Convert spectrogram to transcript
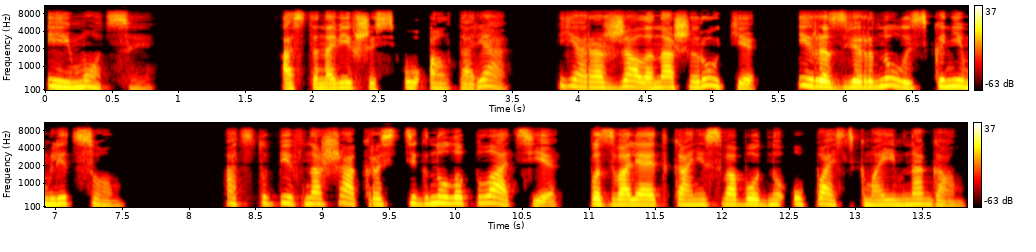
и эмоции. Остановившись у алтаря, я разжала наши руки и развернулась к ним лицом. Отступив на шаг, расстегнула платье, позволяя ткани свободно упасть к моим ногам.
